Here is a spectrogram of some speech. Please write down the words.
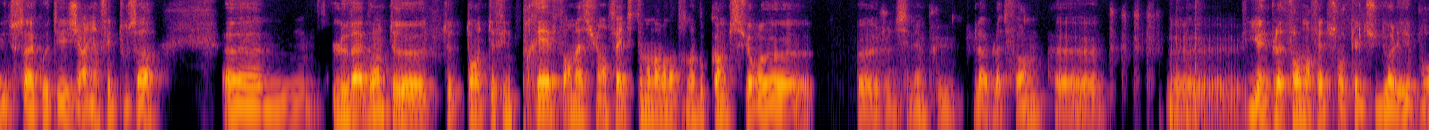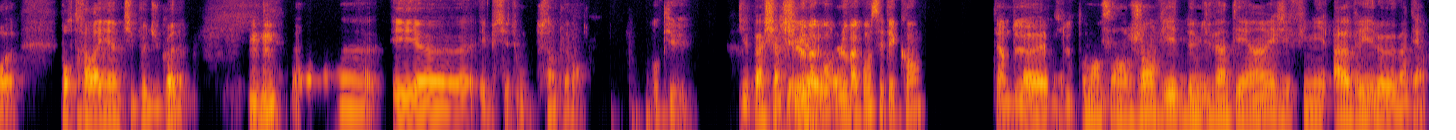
et tout ça à côté. J'ai rien fait de tout ça. Euh, le wagon te, te, te, fait une pré-formation en fait, demande avant d'entrer dans le bootcamp sur euh, je ne sais même plus la plateforme. Euh, euh, il y a une plateforme en fait sur laquelle tu dois aller pour, pour travailler un petit peu du code. Mm-hmm. Et, et, puis c'est tout, tout simplement. Ok. J'ai pas cherché. Le wagon, le wagon c'était quand? En termes de, J'ai commencé en janvier 2021 et j'ai fini avril 21.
